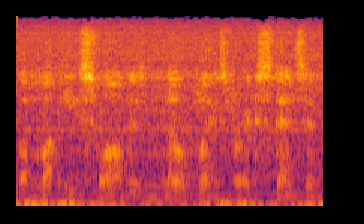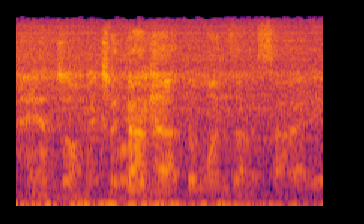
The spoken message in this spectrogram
The mucky swamp is no place for extensive hands-on exploration. Click on the, the ones on the side, yeah.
